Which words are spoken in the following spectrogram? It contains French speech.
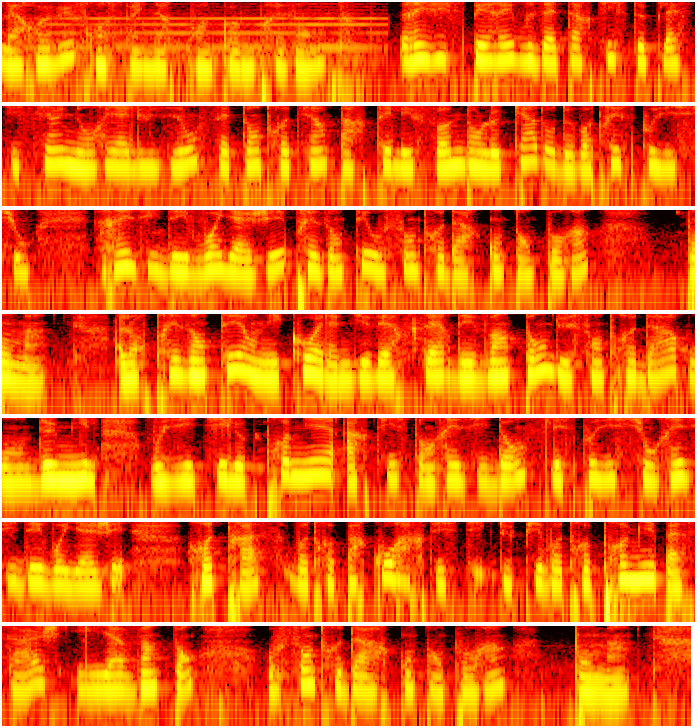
La revue francefineart.com présente. Régis Perret, vous êtes artiste plasticien et nous réalisons cet entretien par téléphone dans le cadre de votre exposition Résider, voyager présentée au Centre d'art contemporain Pontmain. Alors présenté en écho à l'anniversaire des 20 ans du Centre d'art où en 2000 vous y étiez le premier artiste en résidence, l'exposition Résider Voyager retrace votre parcours artistique depuis votre premier passage il y a 20 ans au Centre d'art contemporain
